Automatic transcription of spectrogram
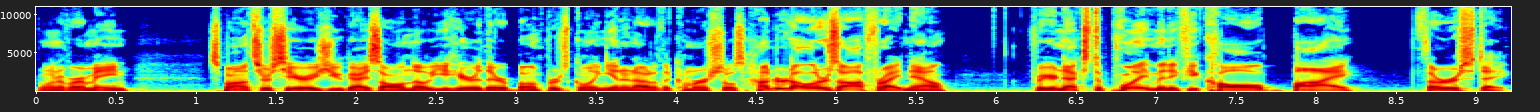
One of our main sponsors here, as you guys all know, you hear their bumpers going in and out of the commercials. $100 off right now for your next appointment if you call by Thursday,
